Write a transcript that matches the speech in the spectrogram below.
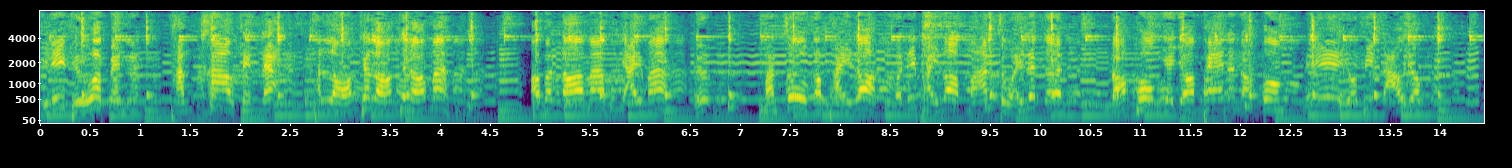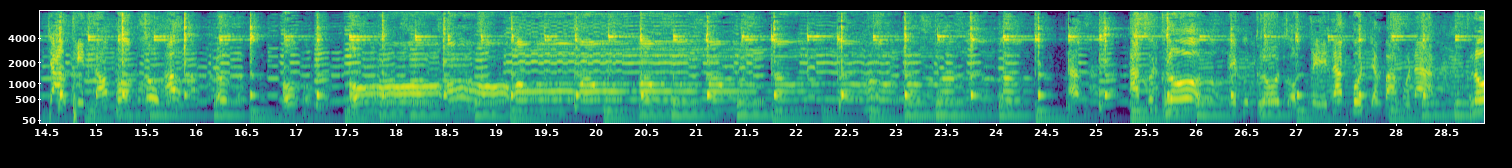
ทีนี้ถือว่าเป็นทำข้าวเสร็จแล้วฉลองฉลองฉลองมาอบตมาผู้ใหญ่มาเออมาสู้กับไผ่รอบ วันนี้ไผ่รอบมาสวยเหลือเกินหน้องพงอย่ายอมแพ้นะหน้องพงนี่โยมพี่สาวโยมเจ้าถิ่นหน้องพงสู้เขาเออ นักบุญจากบางมุนาครู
